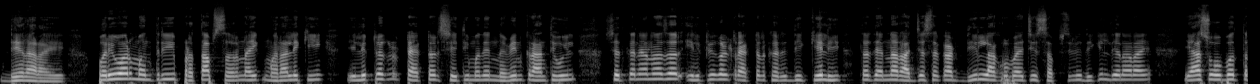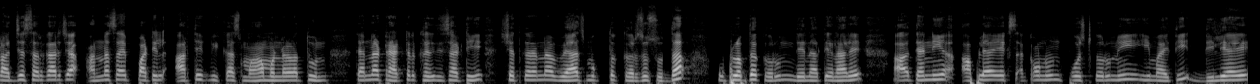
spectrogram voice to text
देणार आहे. परिवहन मंत्री प्रताप सरनाईक म्हणाले की इलेक्ट्रिकल ट्रॅक्टर शेतीमध्ये नवीन क्रांती होईल. शेतकऱ्यांना जर इलेक्ट्रिकल ट्रॅक्टर खरेदी केली तर त्यांना राज्य सरकार दीड लाख रुपयाची सबसिडी देखील देणार आहे. यासोबत राज्य सरकारच्या अण्णासाहेब पाटील आर्थिक विकास महामंडळातून त्यांना ट्रॅक्टर खरेदीसाठी शेतकऱ्यांना व्याजमुक्त कर्जसुद्धा उपलब्ध करून देण्यात येणार आहे. त्यांनी आपल्या एक्स अकाउंटवरून पोस्ट करूनही ही माहिती दिली आहे.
